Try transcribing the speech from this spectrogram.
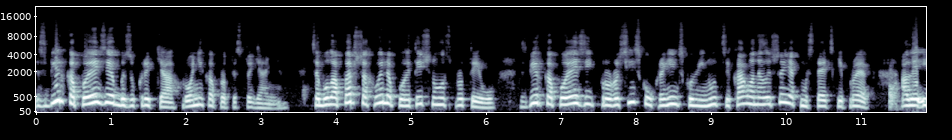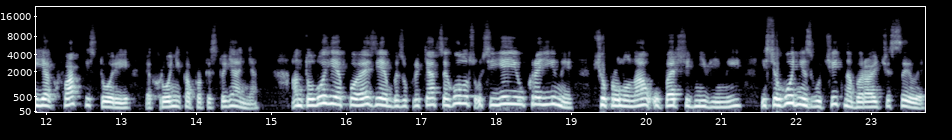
Збірка Поезія без укриття, хроніка протистояння. Це була перша хвиля поетичного спротиву. Збірка поезій про російсько-українську війну цікава не лише як мистецький проєкт, але і як факт історії, як хроніка протистояння. Антологія Поезія без укриття це голос усієї України, що пролунав у перші дні війни і сьогодні звучить, набираючи сили.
